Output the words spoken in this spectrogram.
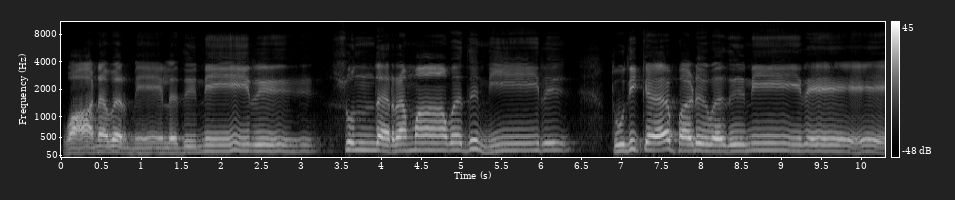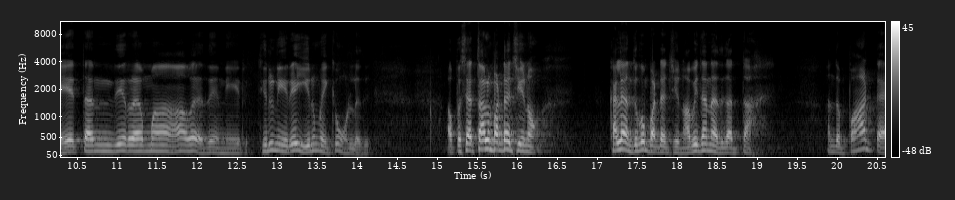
வானவர் மேலது நீர் சுந்தரமாவது நீர் துதிக்கப்படுவது நீரே தந்திரமாவது நீர். திருநீரே இருமைக்கும் உள்ளது. அப்போ செத்தாலும் பட்ட கல்யாணத்துக்கும் பட்ட வச்சுக்கணும் அப்படிதானே அதுக்கு அதுதான் அந்த பாட்டை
